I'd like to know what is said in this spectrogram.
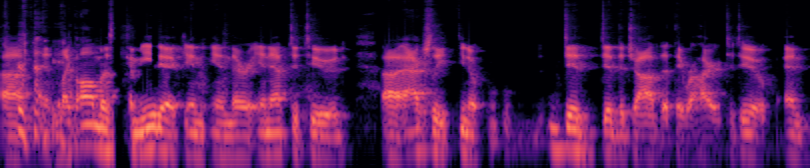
um, and yeah. like almost comedic in in their ineptitude uh, actually you know did did the job that they were hired to do and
